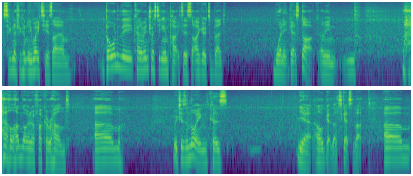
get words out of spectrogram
significantly weighty as I am. But one of the kind of interesting impacts is that I go to bed when it gets dark. I mean, hell, I'm not to fuck around. Um, which is annoying because, yeah, I'll get that to get to that. Um,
